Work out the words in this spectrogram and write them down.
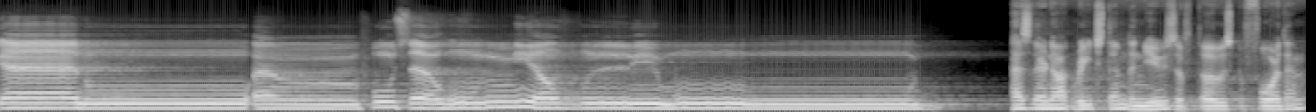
كانوا أنفسهم يظلمون Has there not reached them the news of those before them?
